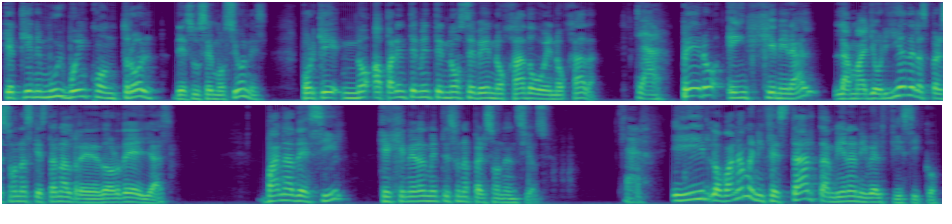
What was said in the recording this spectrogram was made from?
que tiene muy buen control de sus emociones, porque no, aparentemente no se ve enojado o enojada. Claro. Pero en general, la mayoría de las personas que están alrededor de ellas van a decir que generalmente es una persona ansiosa. Claro. Y lo van a manifestar también a nivel físico,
